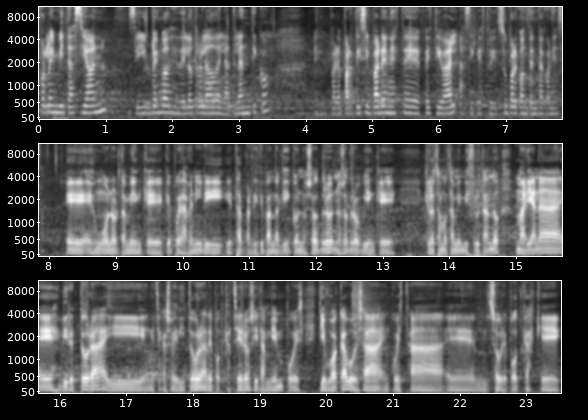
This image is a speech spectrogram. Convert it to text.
por la invitación. Sí, vengo desde el otro lado del Atlántico para participar en este festival, así que estoy súper contenta con eso. Eh, es un honor también que, puedas venir y, estar participando aquí con nosotros. Nosotros bien que, lo estamos también disfrutando. Mariana es directora y en este caso editora de podcasteros y también pues llevó a cabo esa encuesta eh, sobre podcast que,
